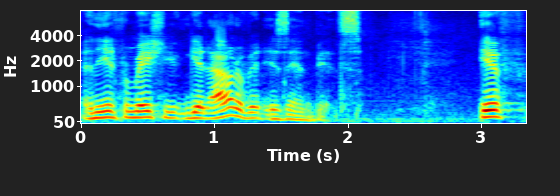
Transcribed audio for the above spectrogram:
and the information you can get out of it is n bits. If,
